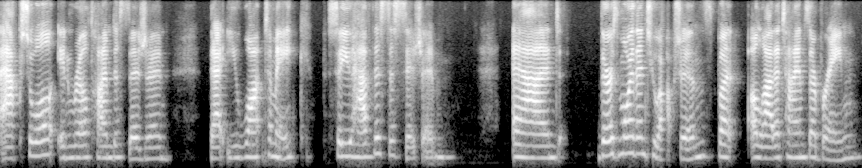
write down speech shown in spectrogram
actual in real time decision that you want to make. So you have this decision, and there's more than two options, but a lot of times our brain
